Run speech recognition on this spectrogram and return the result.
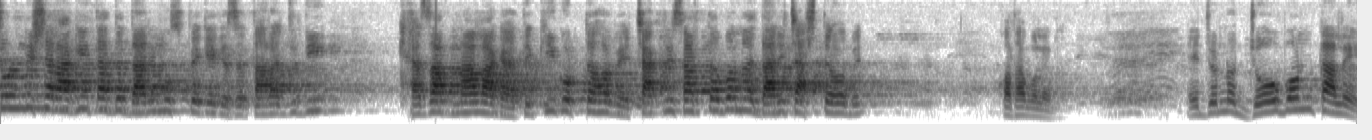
চল্লিশের আগেই তাদের দাড়ি মুছ পেকে গেছে। তারা যদি খেজাব না লাগায় কি করতে হবে? চাকরি ছাড়তে হবে না, দাড়ি চাষতে হবে? কথা বলে না। এই জন্য যৌবন কালে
